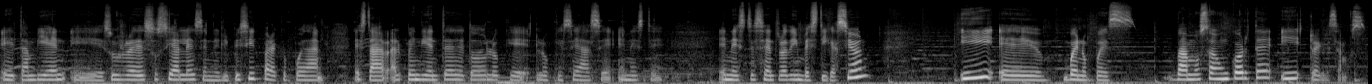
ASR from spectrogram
eh, también eh, sus redes sociales en el IPCIT para que puedan estar al pendiente de todo lo que lo que se hace en este en este centro de investigación. Y eh, bueno, pues vamos a un corte y regresamos.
